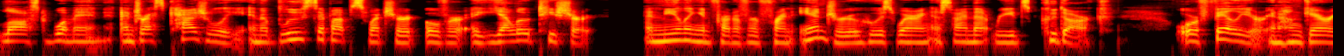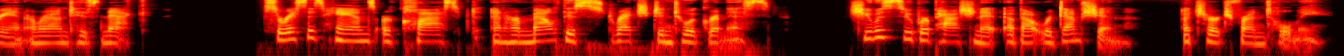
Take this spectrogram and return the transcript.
lost woman and dressed casually in a blue zip up sweatshirt over a yellow t shirt and kneeling in front of her friend Andrew, who is wearing a sign that reads Kudarc, or failure in Hungarian, around his neck. Cerissa's hands are clasped and her mouth is stretched into a grimace. She was super passionate about redemption, a church friend told me.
